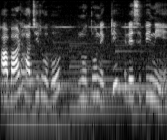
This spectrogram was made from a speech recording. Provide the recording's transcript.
আবার হাজির হব নতুন একটি রেসিপি নিয়ে।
